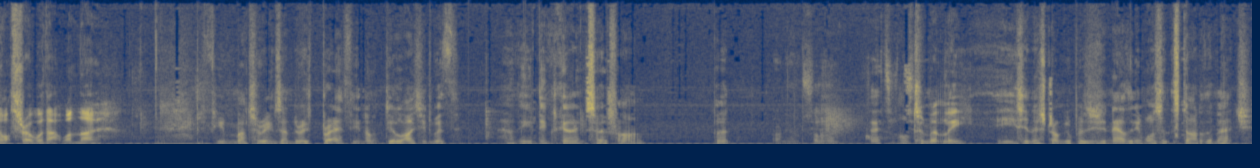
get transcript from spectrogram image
Not thrilled with that one, though. A few mutterings under his breath. He's not delighted with how the evening's going so far, but Ronnie O'Sullivan. Ultimately he's in a stronger position now than he was at the start of the match.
